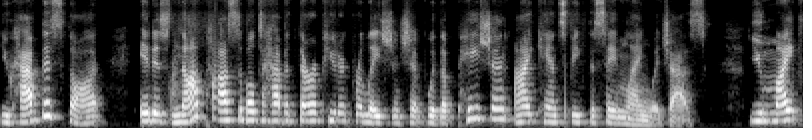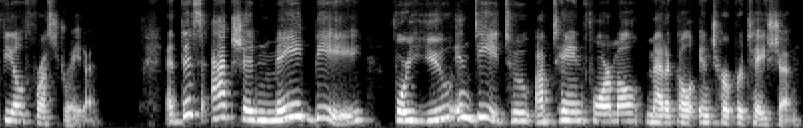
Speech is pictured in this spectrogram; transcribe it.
You have this thought, it is not possible to have a therapeutic relationship with a patient I can't speak the same language as. You might feel frustrated. And this action may be for you indeed to obtain formal medical interpretation.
